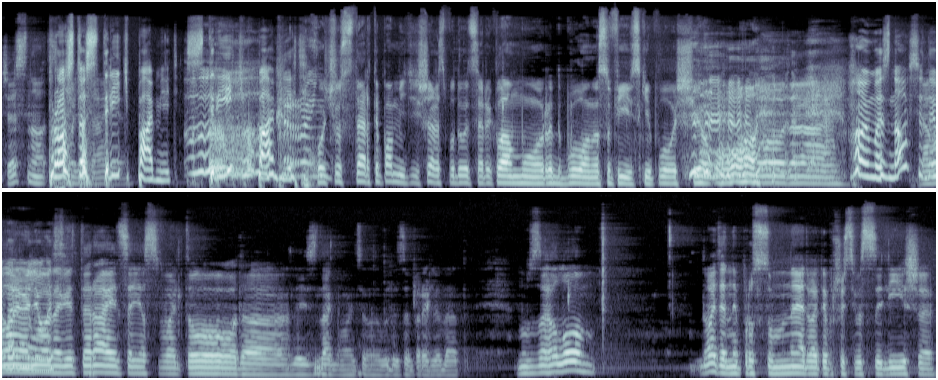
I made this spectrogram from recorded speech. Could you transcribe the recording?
Чесно, Просто стріть пам'ять. Стріть пам'ять. Хочу стерти пам'ять і ще раз подивитися рекламу Red Bull на Софіївській площі. О. Да. Ой, ми знов сюди Давай, Альона, вернулись. відтирається і асфальт. О, да. Десь так це буде це переглядати. Ну, загалом, давайте не про сумне, давайте про щось веселіше.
